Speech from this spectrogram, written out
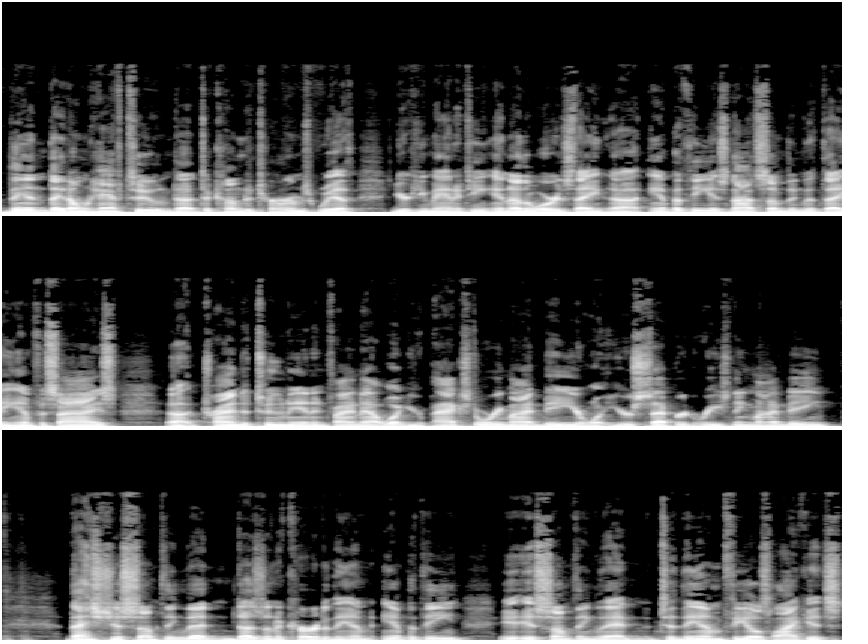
then they don't have to uh, to come to terms with your humanity. In other words, they uh, empathy is not something that they emphasize uh, trying to tune in and find out what your backstory might be or what your separate reasoning might be. That's just something that doesn't occur to them. Empathy is something that to them feels like it's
